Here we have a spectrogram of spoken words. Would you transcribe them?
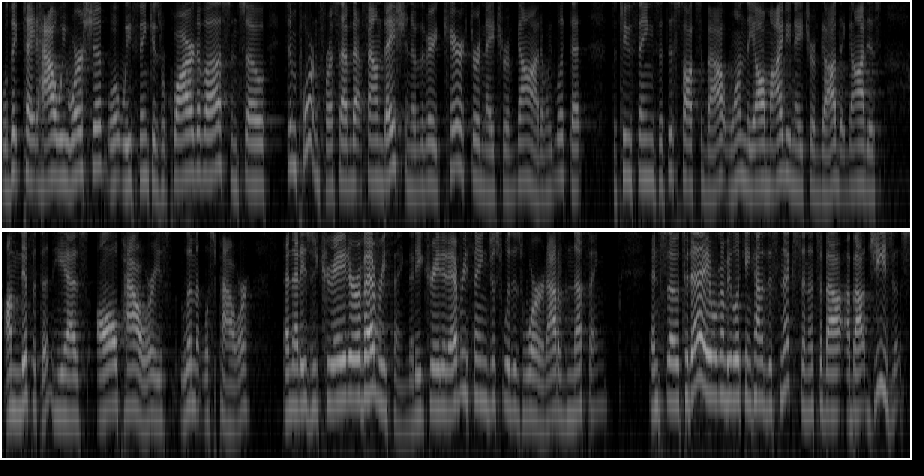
will dictate how we worship, what we think is required of us. And so it's important for us to have that foundation of the very character and nature of God. And we looked at the two things that this talks about. One, the almighty nature of God, that God is omnipotent, He has all power, He's limitless power and that He's the creator of everything, that He created everything just with His word, out of nothing. And so today we're going to be looking kind of this next sentence about, about Jesus.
